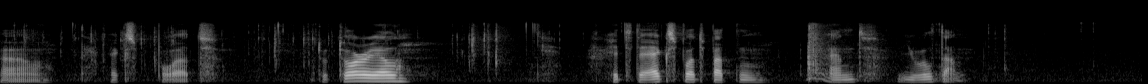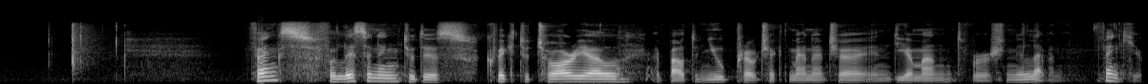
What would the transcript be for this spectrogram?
uh, export tutorial, hit the export button and you will done. Thanks for listening to this quick tutorial about the new project manager in Diamant version 11. Thank you.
